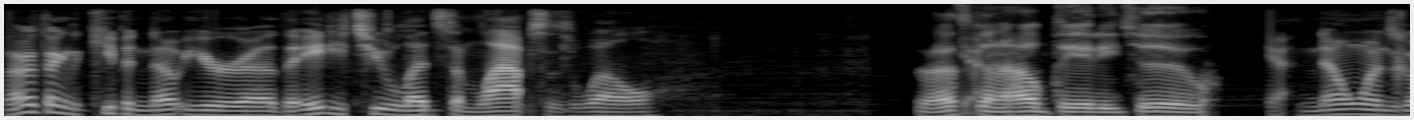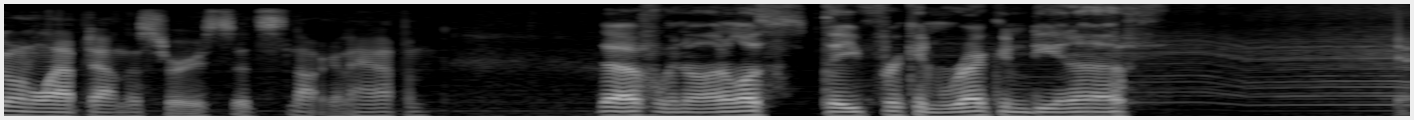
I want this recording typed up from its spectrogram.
Another thing to keep in note here: uh, the 82 led some laps as well. So that's Yeah. gonna help the 82. Yeah, no one's going to lap down this race. It's not going to happen. Definitely not, unless they freaking wreck reckon DNF. Yeah.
